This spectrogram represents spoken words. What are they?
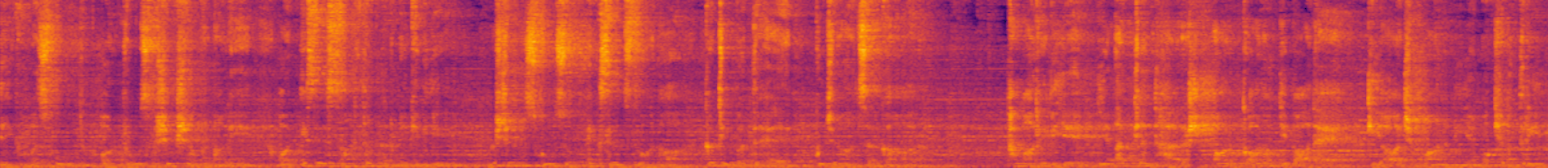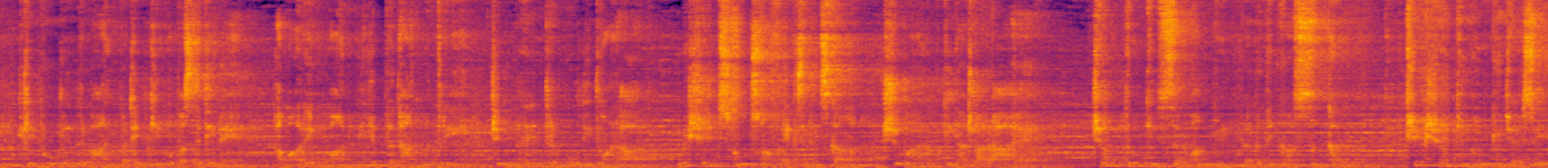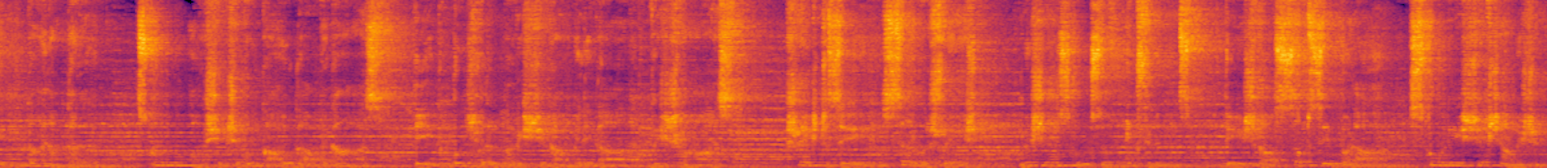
एक मज़बूत और ठोस शिक्षा प्रणाली और इसे सार्थक करने के लिए मिशन स्कूल्स ऑफ़ एक्सीलेंस द्वारा कटिबद्ध है गुजरात सरकार। हमारे लिए यह अत्यंत हर्ष और गौरव की बात है कि आज माननीय मुख्यमंत्री श्री भूपेंद्र भाई पटेल की उपस्थिति में हमारे माननीय प्रधानमंत्री श्री नरेंद्र मोदी द्वारा मिशन स्कूल्स ऑफ़ एक्सीलेंस का शुभारंभ किया जा रहा है। छात्रों की सर्वांगीण प्रगति का संकल्प शिक्षा की होगी जैसे कायाकल्प स्कूलों और शिक्षकों का होगा विकास। एक उज्जवल भविष्य का मिलेगा विश्वास। श्रेष्ठ से सर्वश्रेष्ठ। मिशन स्कूल्स ऑफ़ एक्सीलेंस देश का सबसे बड़ा स्कूली शिक्षा मिशन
